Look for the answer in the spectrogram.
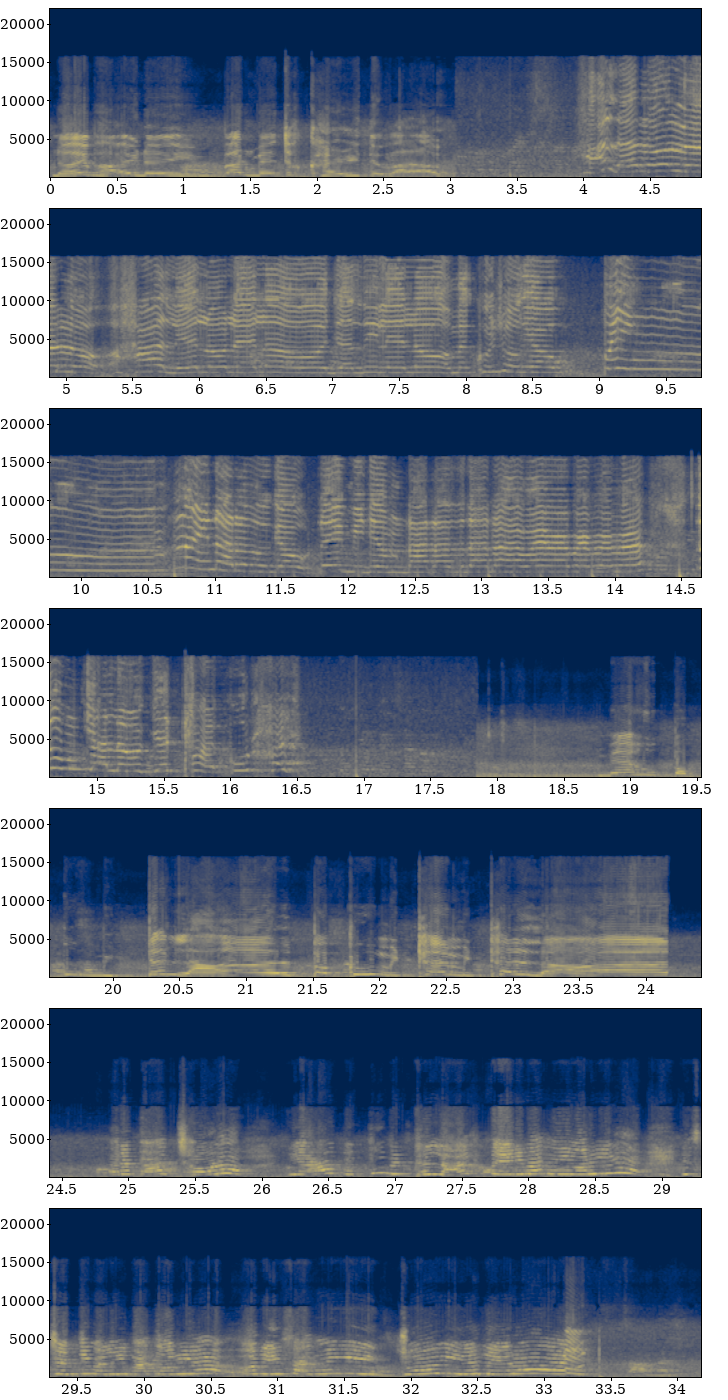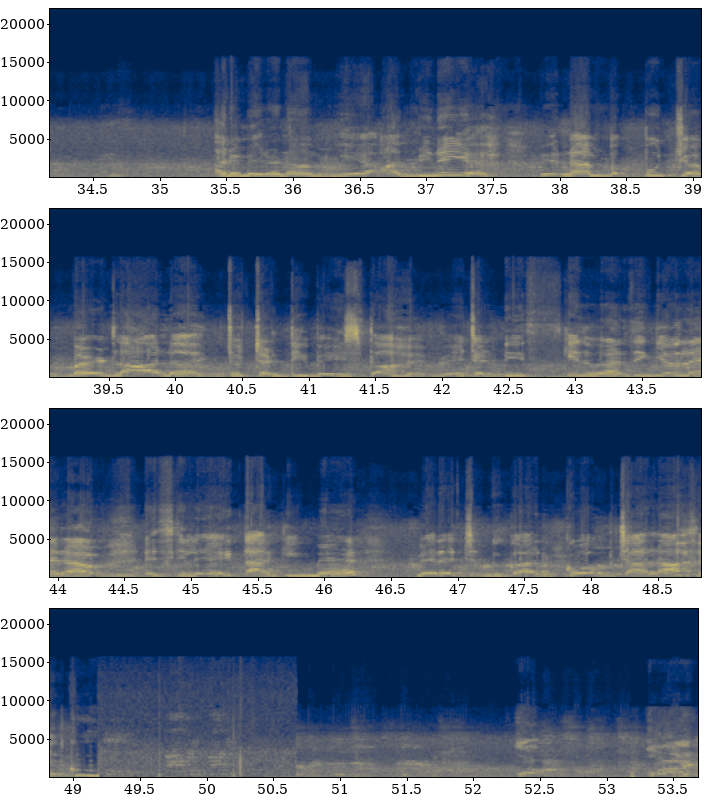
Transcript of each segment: नहीं भाई, नहीं, पर मैं तो खरीदने वाला मैं हूँ पप्पू मिठा लाल, पप्पू मिठा मिठा लाल। अरे बात छोड़ो यार पप्पू विठल लाल, तेरी बात नहीं हो रही है। इस चड्डी वाली की बात हो रही है और इस आदमी की जो ये ले रहा है अरे मेरा नाम ये आदमी नहीं है। मेरा नाम पप्पू चब्बर लाल है, जो चंडी बेचता है। मैं चंडी इसकी दुकान से क्यों ले रहा हूँ? इसके लिए ताकि मैं मेरे दुकान को चला सकूँ। Yeah. कौन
